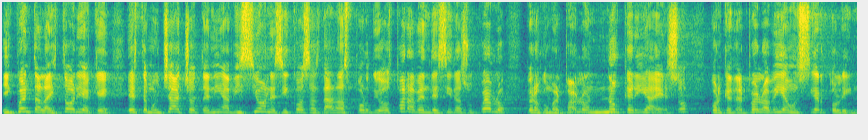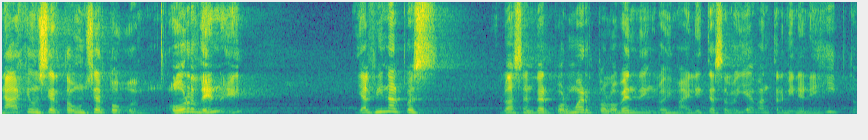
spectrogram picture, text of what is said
Y cuenta la historia que este muchacho tenía visiones y cosas dadas por Dios para bendecir a su pueblo, pero como el pueblo no quería eso, porque en el pueblo había un cierto linaje, un cierto, un cierto um, orden, ¿eh? y al final pues lo hacen ver por muerto, lo venden, los ismaelitas se lo llevan, termina en Egipto.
